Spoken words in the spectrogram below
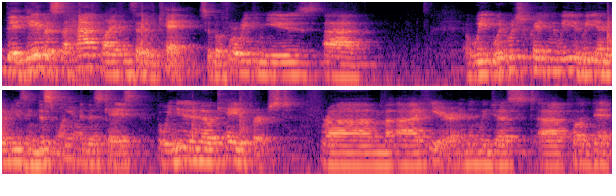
they gave us the half-life instead of k. So before we can use, uh, we, which equation did we use? We ended up using this one Yeah. in this case, but we needed to know k first from uh, here, and then we just uh, plugged in.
